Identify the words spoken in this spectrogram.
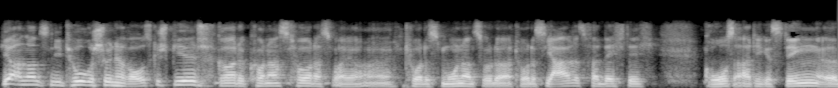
Ja, ansonsten die Tore schön herausgespielt. Gerade Connors Tor, das war ja äh, Tor des Monats oder Tor des Jahres verdächtig. Großartiges Ding. Äh,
